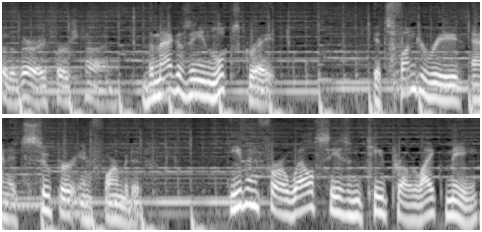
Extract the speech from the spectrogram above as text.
for the very first time. The magazine looks great it's fun to read and it's super informative. Even for a well-seasoned tea pro like me,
